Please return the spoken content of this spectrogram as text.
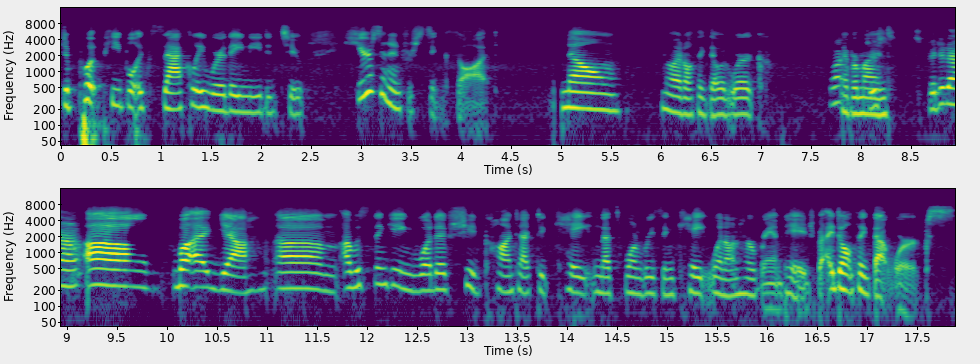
to put people exactly where they needed to. Here's an interesting thought. No, no, I don't think that would work. What? Never mind. Just spit it out. Um, well, I, yeah. Um, I was thinking, what if she had contacted Kate, and that's one reason Kate went on her rampage, but I don't think that works.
